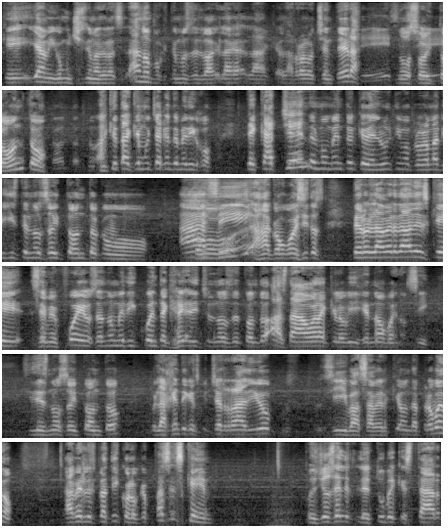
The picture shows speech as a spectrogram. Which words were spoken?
Que ya, amigo, muchísimas gracias. Ah, no, porque tenemos la, la, la, la rola ochentera. Sí, sí, No sí, soy tonto. no soy tonto. ¿Qué tal que mucha gente me dijo, te caché en el momento en que en el último programa dijiste no soy tonto como... Ah, como, sí. Ajá, como huesitos. Pero la verdad es que se me fue, o sea, no me di cuenta que había dicho no soy tonto. Hasta ahora que lo vi dije, no, bueno, sí, si dices no soy tonto, pues la gente que escucha el radio, pues sí va a saber qué onda. Pero bueno, a ver, les platico. Lo que pasa es que, pues yo se le, le tuve que estar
